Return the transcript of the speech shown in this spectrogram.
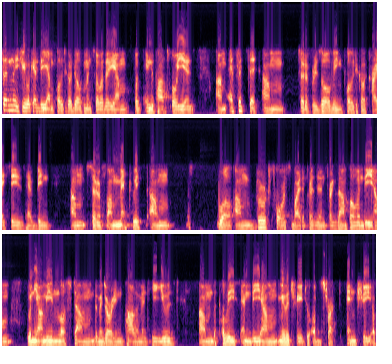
Certainly, if you look at the um, political developments over the um, in the past four years, um, efforts at um, sort of resolving political crises have been um, sort of um, met with um, well um, brute force by the president. For example, when the um, when Yameen lost the majority in parliament, he used the police and the military to obstruct entry of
